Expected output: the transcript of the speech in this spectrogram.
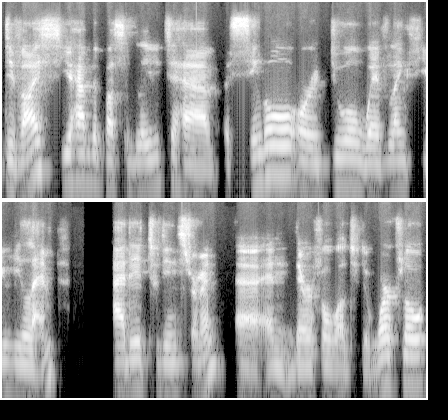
device, you have the possibility to have a single or dual wavelength UV lamp added to the instrument uh, and therefore well to the workflow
